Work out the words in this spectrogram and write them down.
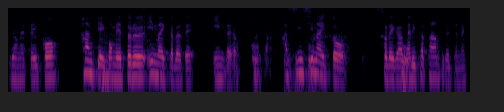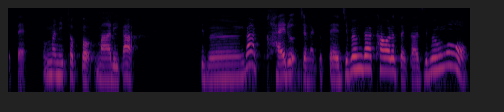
広めていこう。半径5メートル以内からでいいんだよ。うんなんか発信しないとそれが成り立たんとかじゃなくて、ほんまにちょっと周りが自分が変えるじゃなくて、自分が変わるというか、自分を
